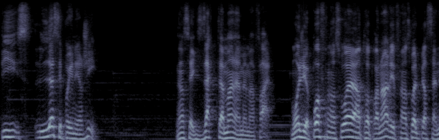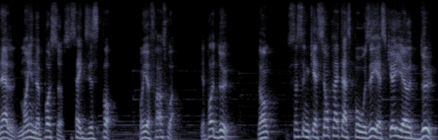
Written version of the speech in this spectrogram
Puis là, c'est pas énergie. Non, c'est exactement la même affaire. Moi, n'y a pas François l'entrepreneur et François le personnel. Moi, il n'y en a pas ça. Ça n'existe pas. Moi, il y a François. Il n'y a pas deux. Donc, ça, c'est une question peut-être à se poser. Est-ce qu'il y a deux?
